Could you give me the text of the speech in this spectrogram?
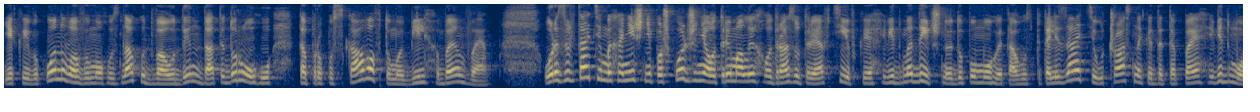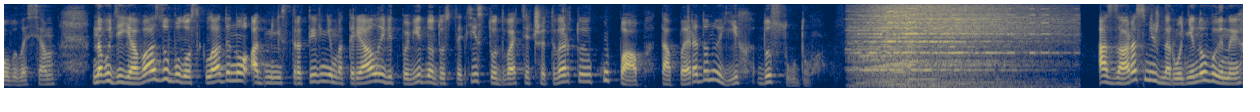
який виконував вимогу знаку 2.1 дати дорогу та пропускав автомобіль BMW. У результаті механічні пошкодження отримали одразу три автівки. Від медичної допомоги та госпіталізації учасники ДТП відмовилися. На водія ВАЗу було складено адміністративні матеріали відповідно до статті 124 КУПАП та передано їх до суду. А зараз міжнародні новини.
